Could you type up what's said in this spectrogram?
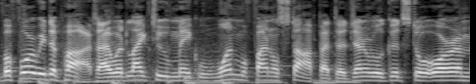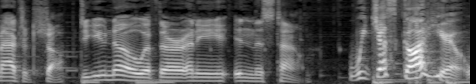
before we depart, I would like to make one more final stop at a general goods store or a magic shop. Do you know if there are any in this town? We just got here.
